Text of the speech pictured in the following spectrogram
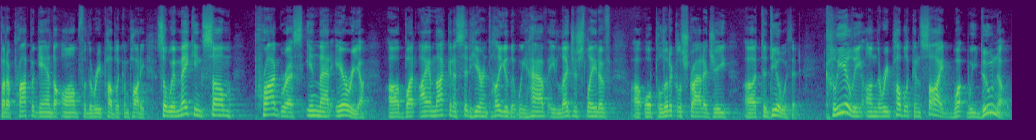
but a propaganda arm for the Republican Party. So we're making some progress in that area, uh, but I am not going to sit here and tell you that we have a legislative uh, or political strategy uh, to deal with it. Clearly, on the Republican side, what we do know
